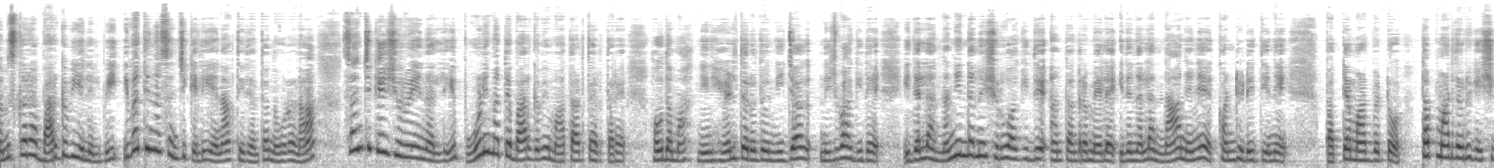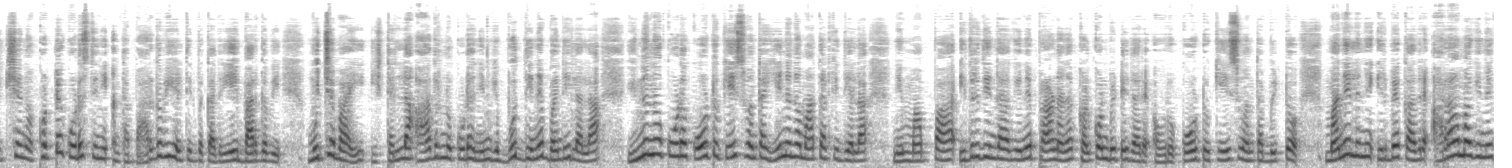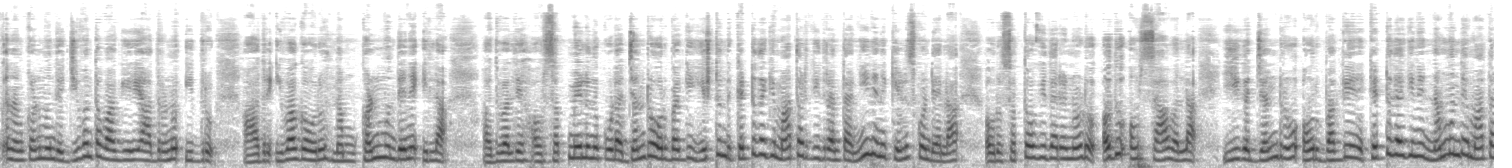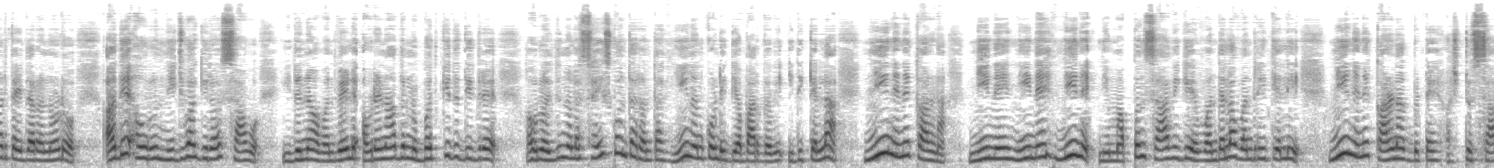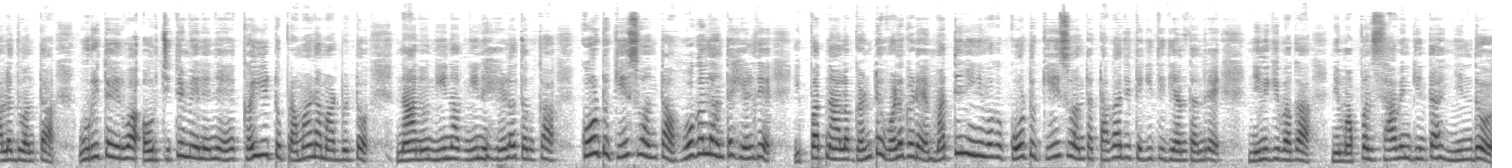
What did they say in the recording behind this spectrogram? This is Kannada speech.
ನಮಸ್ಕಾರ ಭಾರ್ಗವಿ ಇವತ್ತಿನ ಸಂಚಿಕೆಯಲ್ಲಿ ಏನಾಗ್ತಿದೆ ಅಂತ ನೋಡೋಣ. ಸಂಚಿಕೆ ಶುರುವಿನಲ್ಲಿ ಪೂರ್ಣಿ ಮತ್ತೆ ಭಾರ್ಗವಿ ಮಾತಾಡ್ತಾ ಇರ್ತಾರೆ. ಹೌದಮ್ಮ, ನೀನ್ ಹೇಳ್ತಿರೋದು ನಿಜ, ನಿಜವಾಗಿದೆ. ಇದೆಲ್ಲ ನನ್ನಿಂದನೇ ಶುರುವಾಗಿದೆ ಅಂತಂದ್ರ ಮೇಲೆ ಇದನ್ನೆಲ್ಲ ನಾನೇನೆ ಕಂಡುಹಿಡಿತೀನಿ. ಪತ್ತೆ ಮಾಡ್ಬಿಟ್ಟು ತಪ್ಪು ಮಾಡಿದವರಿಗೆ ಶಿಕ್ಷಣ ಕೊಟ್ಟೆ ಕೊಡಿಸ್ತೀನಿ ಅಂತ ಭಾರ್ಗವಿ ಹೇಳ್ತಿರ್ಬೇಕಾದ್ರೆ ಏ ಭಾರ್ಗವಿ ಮುಚ್ಚಬಾಯಿ ಇಷ್ಟೆಲ್ಲ ಆದ್ರೂ ಕೂಡ ನಿನ್ಗೆ ಬುದ್ಧಿನೇ ಬಂದಿಲ್ಲಲ್ಲ. ಇನ್ನೂ ಕೂಡ ಕೋರ್ಟು ಕೇಸು ಅಂತ ಏನನ್ನ ಮಾತಾಡ್ತಿದ್ಯಲ್ಲ. ನಿಮ್ಮಪ್ಪ ಇದ್ರದಿಂದಾಗಿನೇ ಪ್ರಾಣನ ಕಳ್ಕೊಂಡ್ಬಿಟ್ಟಿದ್ದಾರೆ. ಅವರು ಕೋರ್ಟು ಕೇಸು ಅಂತ ಬಿಟ್ಟು ಮನೇಲೇನೆ ಇರ್ಬೇಕಾದ್ರೆ ಆರಾಮಾಗಿನೇ ನನ್ನ ಕಣ್ಮುಂದೆ ಜೀವಂತವಾಗಿ ಆದ್ರೂ ಇದ್ರು. ಆದ್ರೆ ಇವಾಗ ಅವರು ನಮ್ಮ ಕಣ್ಮುಂದೆನೆ ಇಲ್ಲ. ಅದು ಅಲ್ಲದೆ ಅವ್ರು ಸತ್ ಮೇಲೂ ಕೂಡ ಜನರು ಅವ್ರ ಬಗ್ಗೆ ಎಷ್ಟೊಂದು ಕೆಟ್ಟದಾಗಿ ಮಾತಾಡ್ತಿದ್ರ ಅಂತ ನೀನೇನೆ ಕೇಳಿಸ್ಕೊಂಡೆ ಅಲ್ಲ? ಅವರು ಸತ್ತೋಗಿದ್ದಾರೆ ನೋಡು, ಅದು ಅವ್ರ ಸಾವಲ್ಲ. ಈಗ ಜನರು ಅವ್ರ ಬಗ್ಗೆ ಕೆಟ್ಟದಾಗಿನೇ ನಮ್ಮ ಮುಂದೆ ಮಾತಾಡ್ತಾ ಇದ್ದಾರೆ ನೋಡು, ಅದೇ ಅವರು ನಿಜವಾಗಿರೋ ಸಾವು. ಇದನ್ನ ಒಂದ್ ವೇಳೆ ಅವ್ರೇನಾದ್ರೂ ಬದುಕಿದಿದ್ರೆ ಅವರು ಇದನ್ನೆಲ್ಲ ಸಹಿಸ್ಕೊಂತಾರಂತ ನೀನ್ ಅನ್ಕೊಂಡಿದ್ಯಾ ಭಾರ್ಗವಿ? ಇದಕ್ಕೆಲ್ಲ ನೀನೇನೆ ಕಾರಣ? ನೀನೇ ನೀನೇ ನೀನೇ. ನಿಮ್ಮ ಅಪ್ಪನ ಸಾವಿಗೆ ಒಂದಲ್ಲ ಒಂದ್ ರೀತಿಯಲ್ಲಿ ನೀನೇನೆ ಕಾರಣ ಆಗ್ಬಿಟ್ಟೆ. ಅಷ್ಟು ಸಾಲದು ಅಂತ ಉರಿತ ಇರುವ ಅವ್ರ ಚಿತೆ ಮೇಲೇನೆ ಕೈ ಇಟ್ಟು ಪ್ರಮಾಣ ಮಾಡಿಬಿಟ್ಟು, ನಾನು ನೀನಾಗ್ ನೀನು ಹೇಳೋ ತನಕ ಕೋರ್ಟು ಕೇಸು ಅಂತ ಹೋಗಲ್ಲ ಅಂತ ಹೇಳಿದೆ. ಇಪ್ಪತ್ನಾಲ್ಕು ಗಂಟೆ ಒಳಗಡೆ ಮತ್ತೆ ನೀನ್ ಇವಾಗ ಕೋರ್ಟು ಕೇಸು ಅಂತ ತಗಾದಿ ತೆಗಿತಿದ್ಯಾ ಅಂತಂದ್ರೆ, ನಿನಗಿವಾಗ ನಿಮ್ಮ ಅಪ್ಪನ ಸಾವಿನಗಿಂತ ನಿಂದು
